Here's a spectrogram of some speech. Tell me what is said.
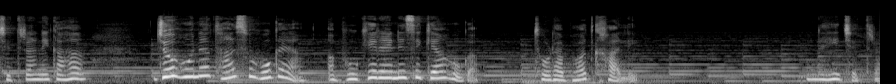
चित्रा ने कहा जो होना था सो हो गया। अब भूखे रहने से क्या होगा? थोड़ा बहुत खा ले। नहीं चित्रा,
